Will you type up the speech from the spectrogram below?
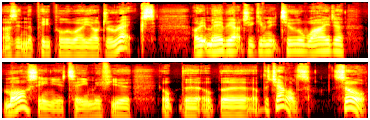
as in the people who are your directs, or it may be actually giving it to the wider, more senior team if you're up the up the up the channels. So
